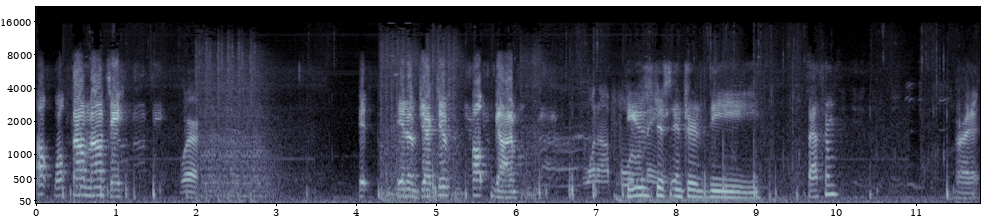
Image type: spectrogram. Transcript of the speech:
Oh, well, found Monty. Where? It, in objective. Oh, got him. One Op 4 Hughes just entered the bathroom. Alright.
